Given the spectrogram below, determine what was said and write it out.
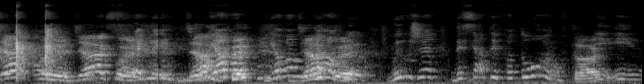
Дякую, дякую. Слухайте, Дякую. я вам, я вам Дякую. дякую. Ви вже десятий фотограф, Так. і, і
